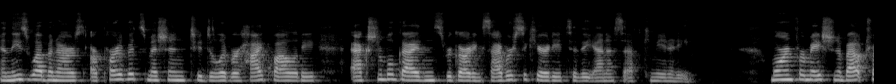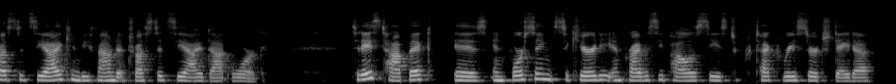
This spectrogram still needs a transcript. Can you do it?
and these webinars are part of its mission to deliver high quality, actionable guidance regarding cybersecurity to the NSF community. More information about Trusted CI can be found at trustedci.org. Today's topic is enforcing security and privacy policies to protect research data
